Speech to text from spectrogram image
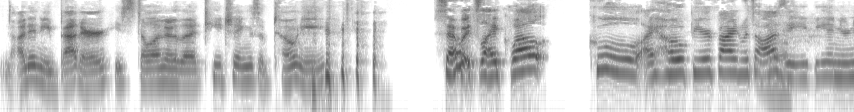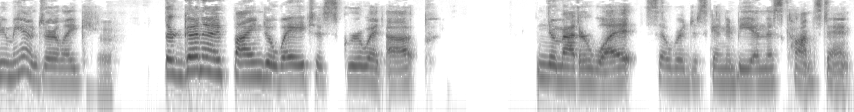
not any better. He's still under the teachings of Tony. so it's like, well, cool. I hope you're fine with Ozzie being your new manager. Like Yeah. they're gonna find a way to screw it up no matter what. So we're just gonna be in this constant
